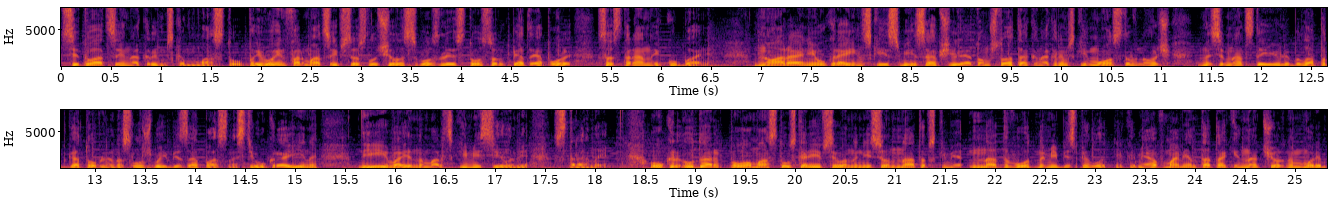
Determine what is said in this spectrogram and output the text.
ситуации на Крымском мосту. По его информации, все случилось возле 145-й опоры со стороны Кубани. Ну а ранее украинские СМИ сообщили о том, что атака на Крымский мост в ночь на 17 июля была подготовлена службой безопасности Украины и военно-морскими силами страны. Удар по мосту, скорее всего, нанесен натовскими надводными беспилотниками. А в момент атаки над Черным морем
